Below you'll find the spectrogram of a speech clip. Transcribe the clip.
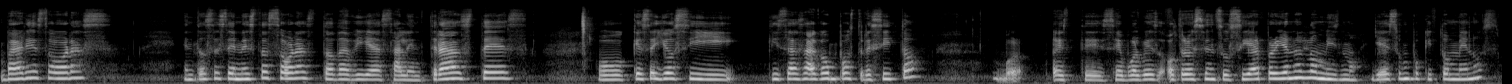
varias horas. Entonces en estas horas todavía salen trastes o qué sé yo si quizás haga un postrecito, este, se vuelve otra vez a ensuciar, pero ya no es lo mismo, ya es un poquito menos.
